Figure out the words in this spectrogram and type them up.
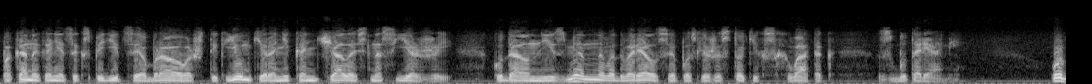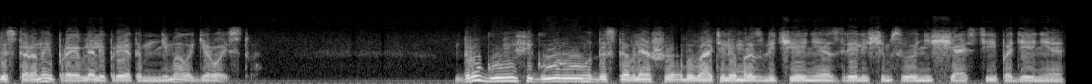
пока, наконец, экспедиция бравого штык-юнкера не кончалась на съезжей, куда он неизменно водворялся после жестоких схваток с бутарями. Обе стороны проявляли при этом немало геройства. Другую фигуру, доставлявшую обывателям развлечения зрелищем своего несчастья и падения,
